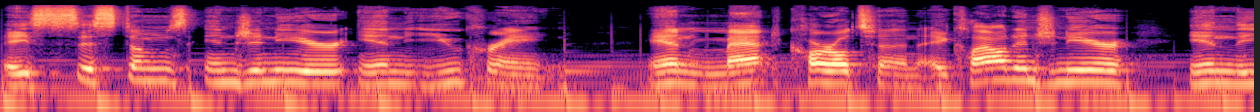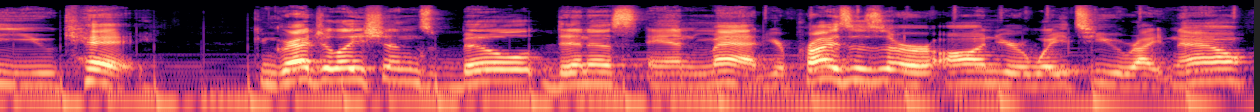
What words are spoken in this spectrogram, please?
a systems engineer in Ukraine, and Matt Carlton, a cloud engineer in the UK. Congratulations, Bill, Denis, and Matt. Your prizes are on your way to you right now.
